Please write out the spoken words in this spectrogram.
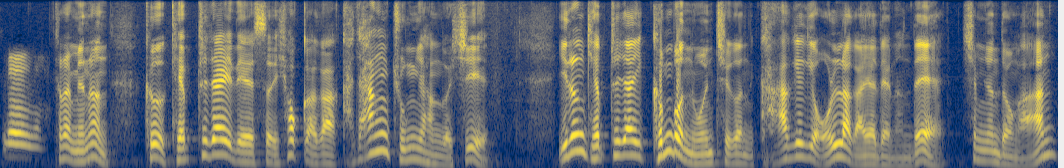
네, 네. 그러면은 그 갭 투자에 대해서 효과가 가장 중요한 것이 이런 갭 투자의 근본 원칙은 가격이 올라가야 되는데 10년 동안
